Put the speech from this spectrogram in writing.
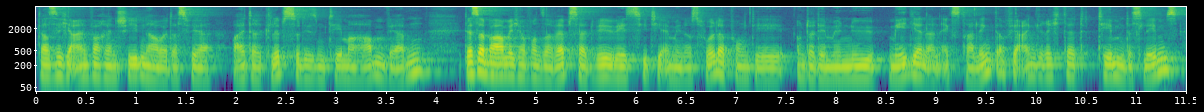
dass ich einfach entschieden habe, dass wir weitere Clips zu diesem Thema haben werden. Deshalb habe ich auf unserer Website www.ctm-fulda.de unter dem Menü Medien einen extra Link dafür eingerichtet, Themen des Lebens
